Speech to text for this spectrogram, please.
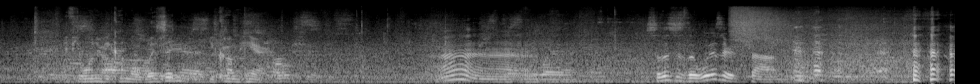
If you want to become a wizard, you come here. Ah. So this is the wizard shop.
